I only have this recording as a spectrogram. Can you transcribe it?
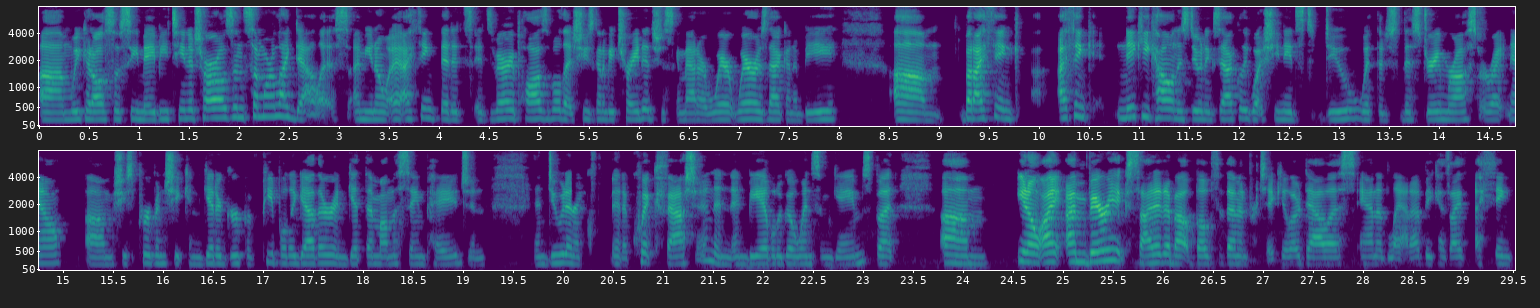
um, we could also see maybe tina charles in somewhere like dallas i mean you know i think that it's it's very plausible that she's going to be traded it's just a matter of where where is that going to be um, but i think i think Nicki collen is doing exactly what she needs to do with this, this dream roster right now um, she's proven she can get a group of people together and get them on the same page and and do it in a in a quick fashion and, and be able to go win some games. But um, you know, I, I'm very excited about both of them in particular, Dallas and Atlanta, because I, I think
